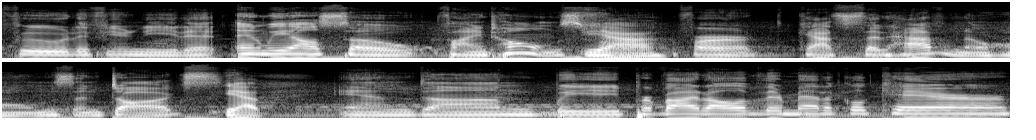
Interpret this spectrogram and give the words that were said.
food if you need it. And we also find homes for, Yeah. for cats that have no homes and dogs. Yep. And um, we provide all of their medical care,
